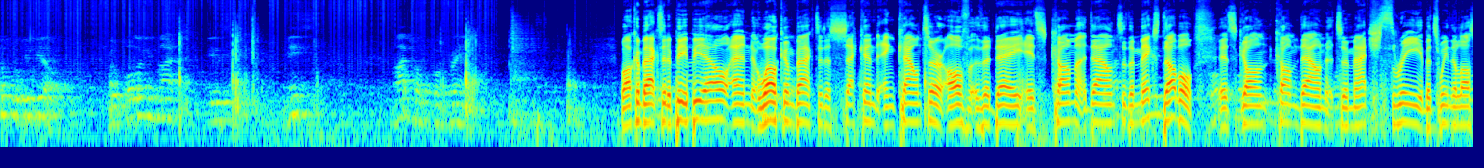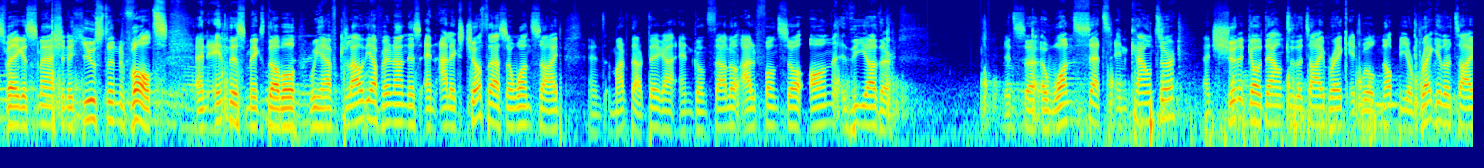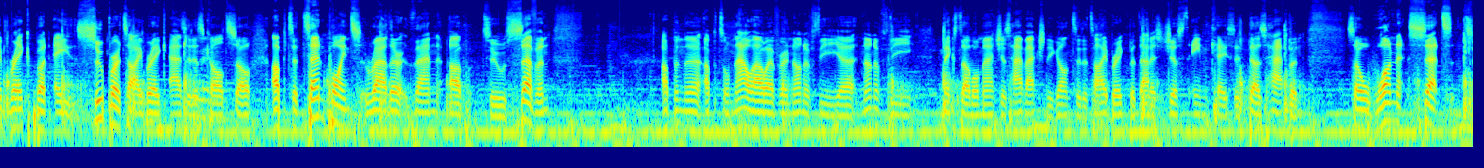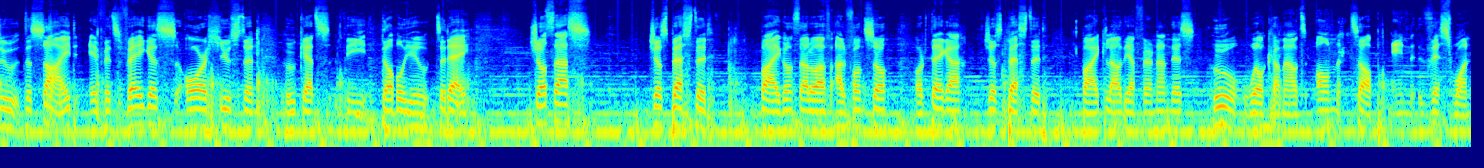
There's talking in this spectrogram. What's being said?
Welcome to. The following match is Match of. Welcome back to the PPL and welcome back to the second encounter of the day. It's come down to the mixed double. It's gone come down to match three between the Las Vegas Smash and the Houston Volts. And in this mixed double, we have Claudia Fernandez and Alex Chozas on one side and Marta Ortega and Gonzalo Alfonso on the other. It's a, a one-set encounter. And should it go down to the tiebreak, it will not be a regular tiebreak, but a super tiebreak, as it is called. So up to 10 points rather than up to seven. Up in the up until now, however, none of the uh, none of the mixed double matches have actually gone to the tiebreak, but that is just in case it does happen. So one set to decide if it's Vegas or Houston who gets the W today. Chozas just bested by Gonzalo Alfonso. Ortega just bested by Claudia Fernandez, who will come out on top in this one.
